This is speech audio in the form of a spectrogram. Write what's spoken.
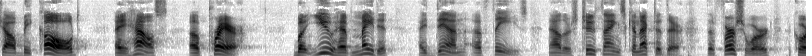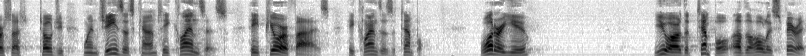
shall be called a house of prayer, but you have made it a den of thieves. Now, there's two things connected there. The first word, of course, I told you, when Jesus comes, he cleanses, he purifies, he cleanses the temple. What are you? You are the temple of the Holy Spirit.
